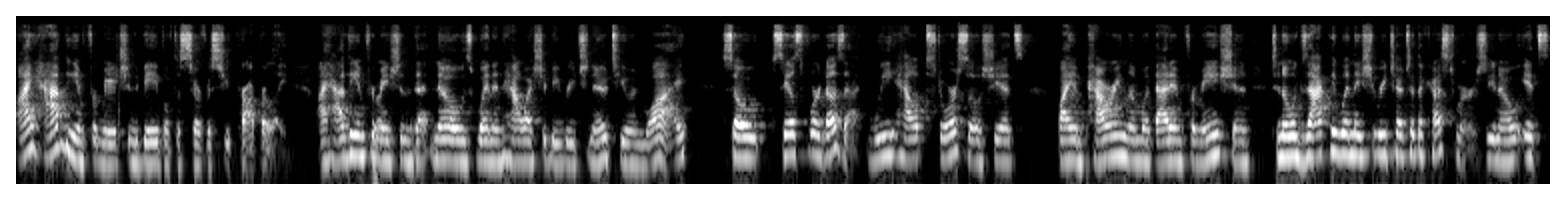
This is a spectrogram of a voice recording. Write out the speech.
I have the information to be able to service you properly. I have the information that knows when and how I should be reaching out to you and why. So Salesfloor does that. We help store associates by empowering them with that information to know exactly when they should reach out to their customers. You know, it's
